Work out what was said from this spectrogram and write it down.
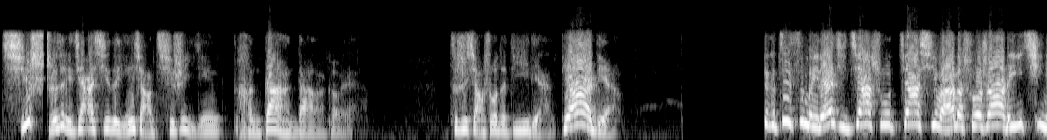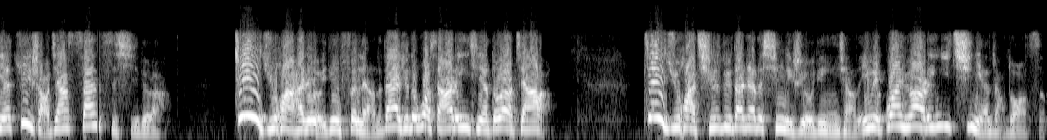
其实这个加息的影响其实已经很淡很淡了，各位，这是想说的第一点。第二点，这个这次美联储加书加息完了，说是二零一七年最少加三次息，对吧？这句话还是有一定分量的。大家觉得哇塞，二零一七年都要加了，这句话其实对大家的心理是有一定影响的，因为关于二零一七年涨多少次，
